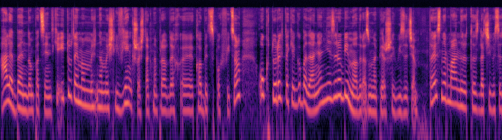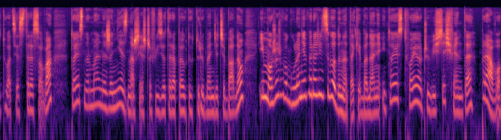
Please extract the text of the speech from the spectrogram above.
ale będą pacjentki, i tutaj mam na myśli większość tak naprawdę e, kobiet z pochwicą, u których takiego badania nie zrobimy od razu na pierwszej wizycie. To jest normalne, że to jest dla Ciebie sytuacja stresowa, to jest normalne, że nie znasz jeszcze fizjoterapeuty, który będzie Cię i możesz w ogóle nie wyrazić zgody na takie badanie i to jest Twoje oczywiście święte prawo.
